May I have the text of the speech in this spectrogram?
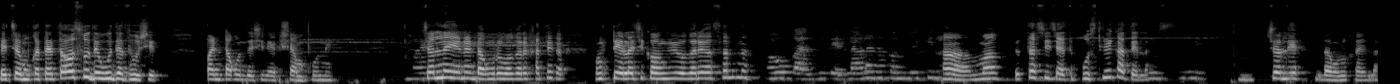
हे चमकत आहे. तर असू दे उद्या धुशील. पण टाकून देशील एक शॅम्पूने चल ना ये ना डोंगर वगैरे खाते का? मग तेलाची कंगवी वगैरे असेल ना. हो काल मी तेल लावला ना कंगवे की हा मग तशीच आहे. ते पुसली का त्याला चल ये डांगरू खायला.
